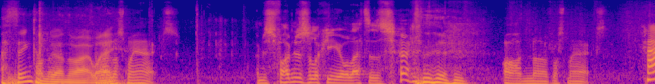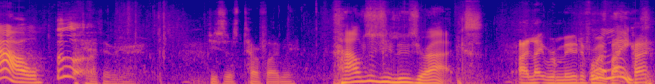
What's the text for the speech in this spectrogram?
I think I'm oh, going the right Have I lost my axe? I'm just I'm just looking at your letters. Oh no, I've lost my axe. How? Okay, there we go. Jesus, terrified me. How did you lose your axe? I like removed it from What my a lake. backpack.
